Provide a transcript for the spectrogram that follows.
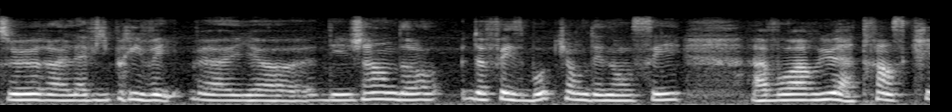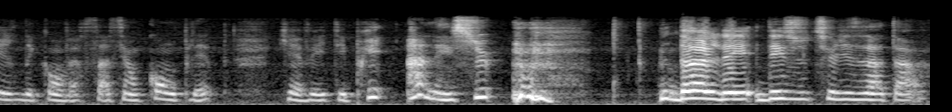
sur la vie privée. il y a des gens de, Facebook qui ont dénoncé avoir eu à transcrire des conversations complètes qui avait été pris à l'insu de des utilisateurs.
